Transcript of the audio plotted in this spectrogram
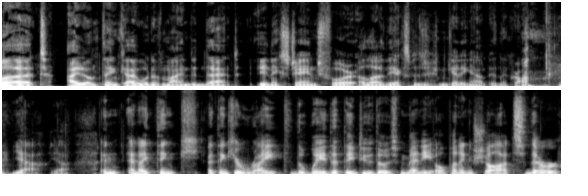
But I don't think I would have minded that in exchange for a lot of the exposition getting out in the crawl. Yeah, yeah. And and I think I think you're right. The way that they do those many opening shots, they're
